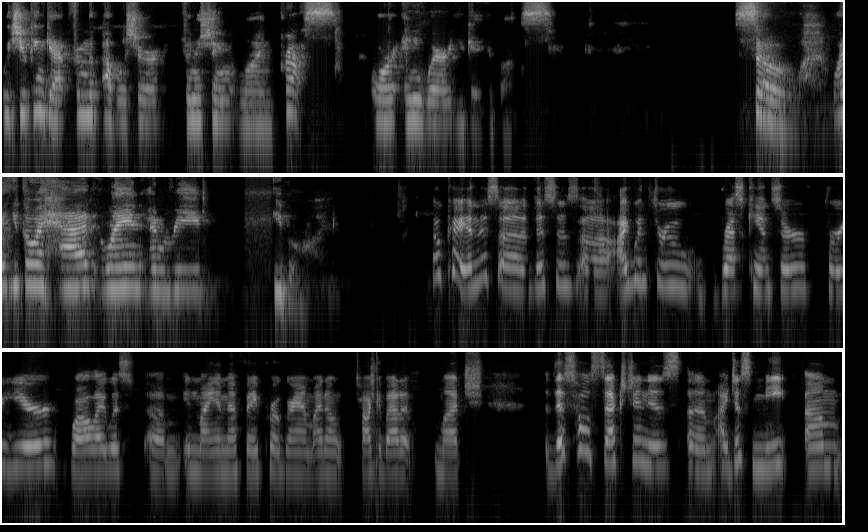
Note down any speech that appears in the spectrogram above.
which you can get from the publisher Finishing Line Press or anywhere you get your books. So why don't you go ahead, Elaine, and read Ibu. Okay, and this uh this is uh I went through breast cancer for a year while I was um, in my MFA program. I don't talk about it much. This whole section is um I just meet um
